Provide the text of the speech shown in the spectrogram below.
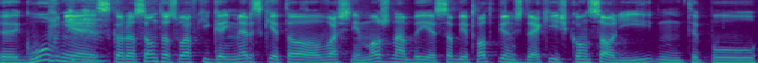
Y, Głównie, skoro są to sławki gamerskie, to właśnie można by je sobie podpiąć do jakiejś konsoli m, typu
